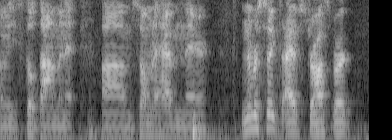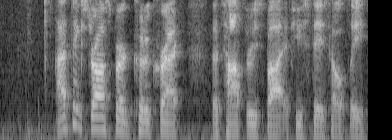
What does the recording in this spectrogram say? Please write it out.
awesome. He's still dominant. Um, so I'm gonna have him there. Number six, I have Strasburg. I think Strasburg could have cracked the top three spot if he stays healthy.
